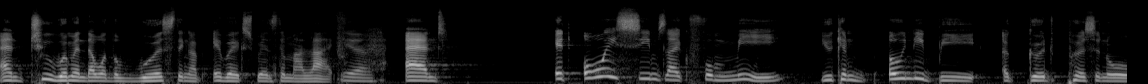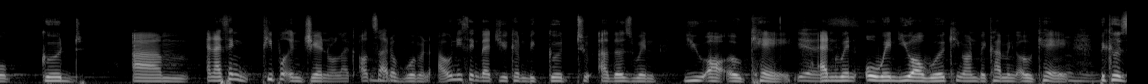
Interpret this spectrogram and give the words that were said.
and two women that were the worst thing I've ever experienced in my life. Yeah. And it always seems like for me, you can only be a good person or good. Um, and I think people in general, like outside of women, I only think that you can be good to others when you are okay, and when or when you are working on becoming okay, because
